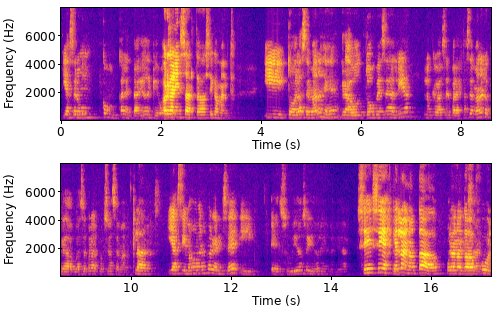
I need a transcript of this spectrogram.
y hacer un, como un calendario de qué voy a hacer. Organizarte, básicamente. Y todas las semanas es, grabo dos veces al día lo que voy a hacer para esta semana y lo que voy a hacer para la próxima semana. Claro. Y así más o menos me organicé y he subido seguidores en realidad. Sí, sí, es que lo he notado. Por Lo he notado full.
